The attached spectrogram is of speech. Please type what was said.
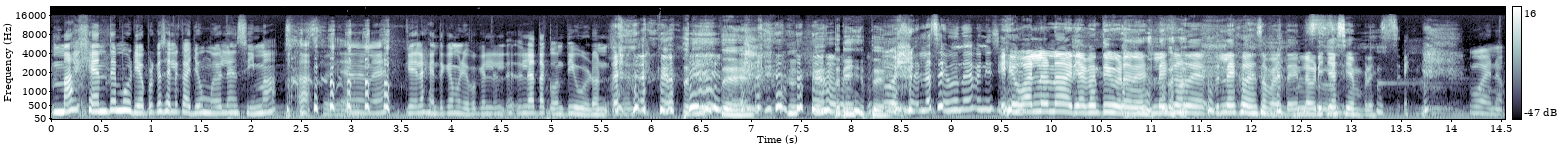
Más gente murió porque se le cayó un mueble encima ah, que la gente que murió porque le, le atacó un tiburón. ¿entendés? Qué triste. Qué triste. Bueno, la segunda definición. Igual no nadaría con tiburones, lejos de, lejos de esa parte, en la orilla siempre. Bueno,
